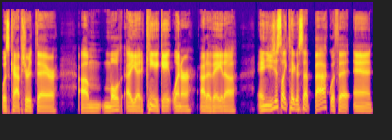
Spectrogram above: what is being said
was captured there. Um, mold, uh, you had a King of Gate winner out of Eita, and you just like take a step back with it. And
